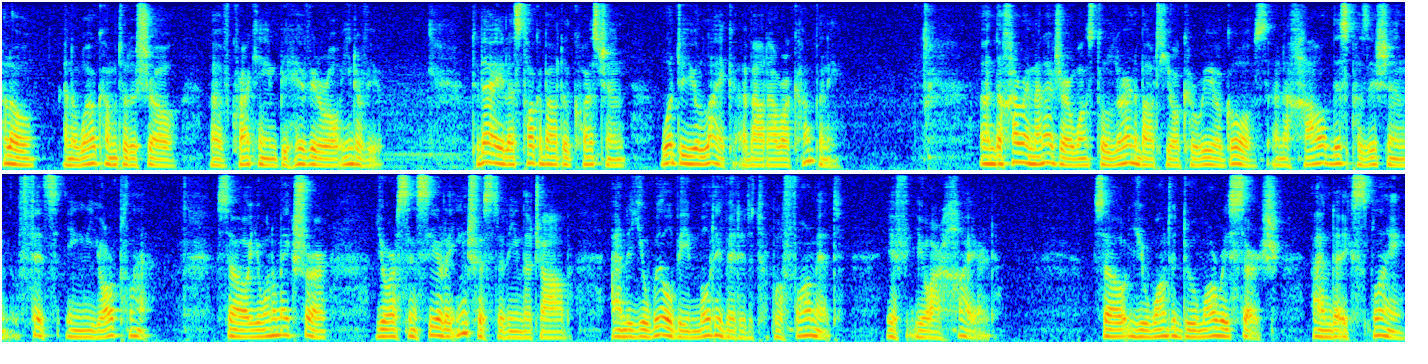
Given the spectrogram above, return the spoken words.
Hello, and welcome to the show of Cracking Behavioral Interview. Today, let's talk about the question What do you like about our company? And the hiring manager wants to learn about your career goals and how this position fits in your plan. So, you want to make sure you are sincerely interested in the job and you will be motivated to perform it if you are hired. So, you want to do more research and explain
